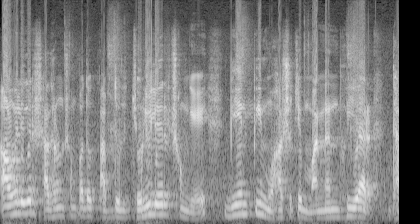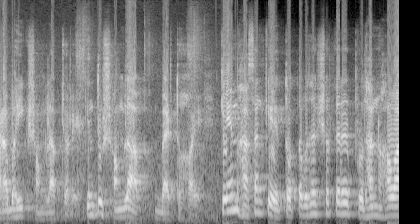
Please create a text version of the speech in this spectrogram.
আওয়ামী লীগের সাধারণ সম্পাদক আব্দুল জলিলের সঙ্গে বিএনপি মহাসচিব মান্নান ভুইয়ার ধারাবাহিক সংলাপ চলে। কিন্তু সংলাপ ব্যর্থ হয়। কে এম হাসানকে তত্ত্বাবধায়ক সরকারের প্রধান হওয়া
